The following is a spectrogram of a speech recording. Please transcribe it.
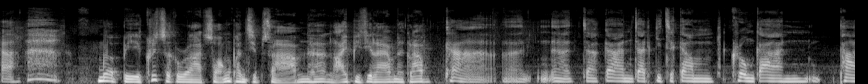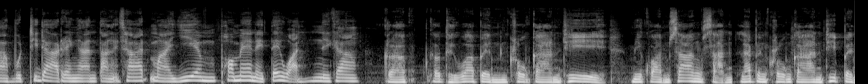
ค่ะเมื่อปีคริสต์ศักราช 2013 นะฮะ หลายปีที่แล้วนะครับ ค่ะ จากการจัดกิจกรรมโครงการพาบุตรธิดาแรงงานต่างชาติมาเยี่ยมพ่อแม่ในไต้หวันนะคะ ครับก็ถือว่าเป็นโครงการที่มีความสร้างสรรค์ และเป็นโครงการที่เป็น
